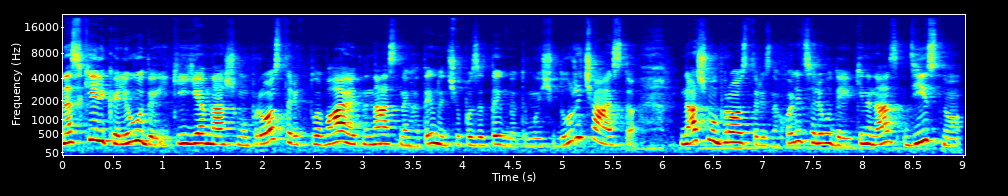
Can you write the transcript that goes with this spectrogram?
наскільки люди, які є в нашому просторі, впливають на нас негативно чи позитивно, тому що дуже часто в нашому просторі знаходяться люди, які на нас дійсно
